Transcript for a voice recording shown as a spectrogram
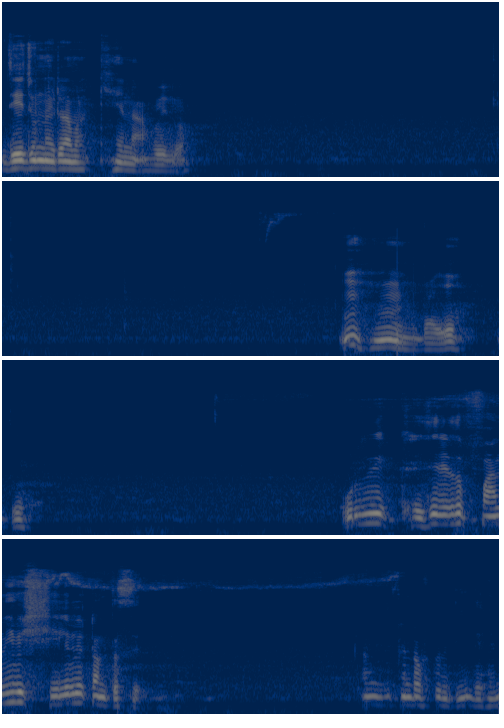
যেই জন্য এটা আমার কেনা হইল। হুম হুম, বাইরে তো ওরে খাইছে, এটা তো পানি বেশ লেভেলে টানতেছে। আমি যদি ফ্যানটা অফ করে দিই, দেখেন,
